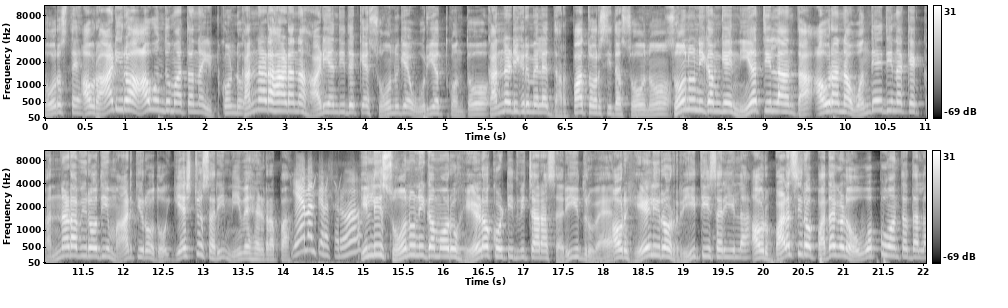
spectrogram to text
ತೋರಿಸ್ತೆ ಅವ್ರು ಆಡಿರೋ ಆ ಒಂದು ಮಾತನ್ನ ಇಟ್ಕೊಂಡು ಕನ್ನಡ ಹಾಡನ್ನ ಹಾಡಿ ಅಂದಿದ್ದಕ್ಕೆ ಸೋನುಗೆ ಉರಿಯತ್ಕೊಂತು ಕನ್ನಡಿಗರ ಮೇಲೆ ದರ್ಪ ತೋರಿಸಿದ ಸೋನು ಸೋನು ನಿಗಮ್ಗೆ ನಿಯತ್ತಿಲ್ಲ ಅಂತ ಅವರನ್ನ ಒಂದೇ ದಿನಕ್ಕೆ ಕನ್ನಡ ವಿರೋಧಿ ಮಾಡ್ತಿರೋದು ಎಷ್ಟು ಸರಿ ನೀವೇ ಹೇಳ್ರಪ್ಪ. ಏನಂತೀರ ಸರ್? ಇಲ್ಲಿ ಸೋನು ನಿಗಮ್ ಅವರು ಹೇಳೋ ಕೊಟ್ಟಿದ್ ವಿಚಾರ ಸರಿ ಇದ್ರುವೆ ಅವ್ರು ಹೇಳಿರೋ ರೀತಿ ಸರಿ ಇಲ್ಲ. ಅವ್ರು ಬಳಸಿರೋ ಪದಗಳು ಒಪ್ಪುವಂತದ್ದಲ್ಲ.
